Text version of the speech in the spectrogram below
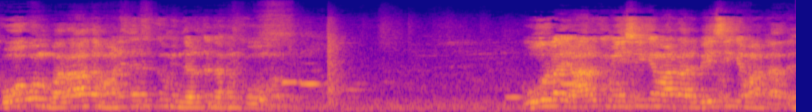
கோபம் வராத மனிதனுக்கும் இந்த இடத்துல கோபம் வரும் ஊர்ல யாருக்கும் ஏசிக்க மாட்டாரு பேசிக்க மாட்டாரு.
